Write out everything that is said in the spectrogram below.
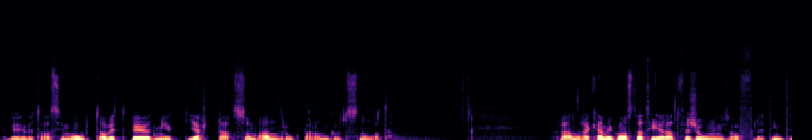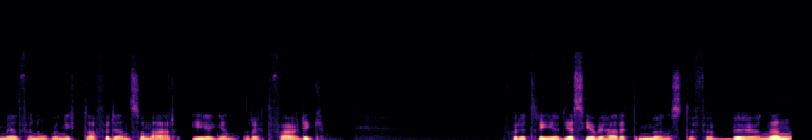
Det behöver tas emot av ett ödmjukt hjärta som anropar om Guds nåd. För det andra kan vi konstatera att försoningsoffret inte medför någon nytta för den som är egen rättfärdig. För det tredje ser vi här ett mönster för bönen.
